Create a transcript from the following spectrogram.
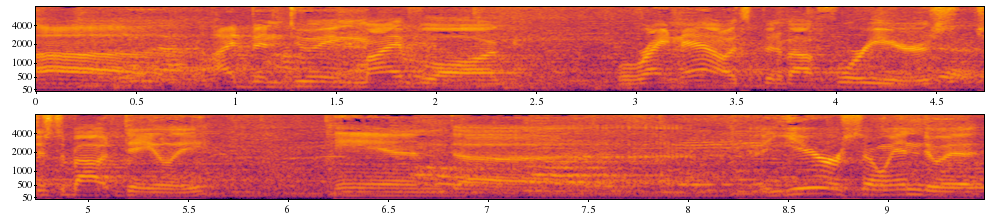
uh, I'd been doing my vlog. Well, right now it's been about four years, just about daily. And uh, a year or so into it,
